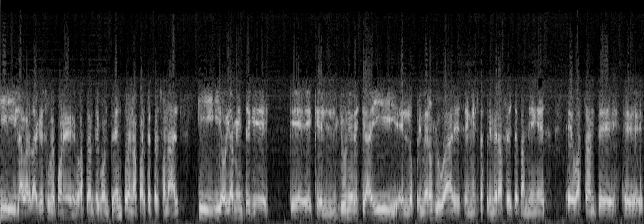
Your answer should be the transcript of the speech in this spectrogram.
y la verdad que eso me pone bastante contento en la parte personal y, obviamente que, que, el Junior esté ahí en los primeros lugares en estas primeras fechas también es, bastante, eh,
